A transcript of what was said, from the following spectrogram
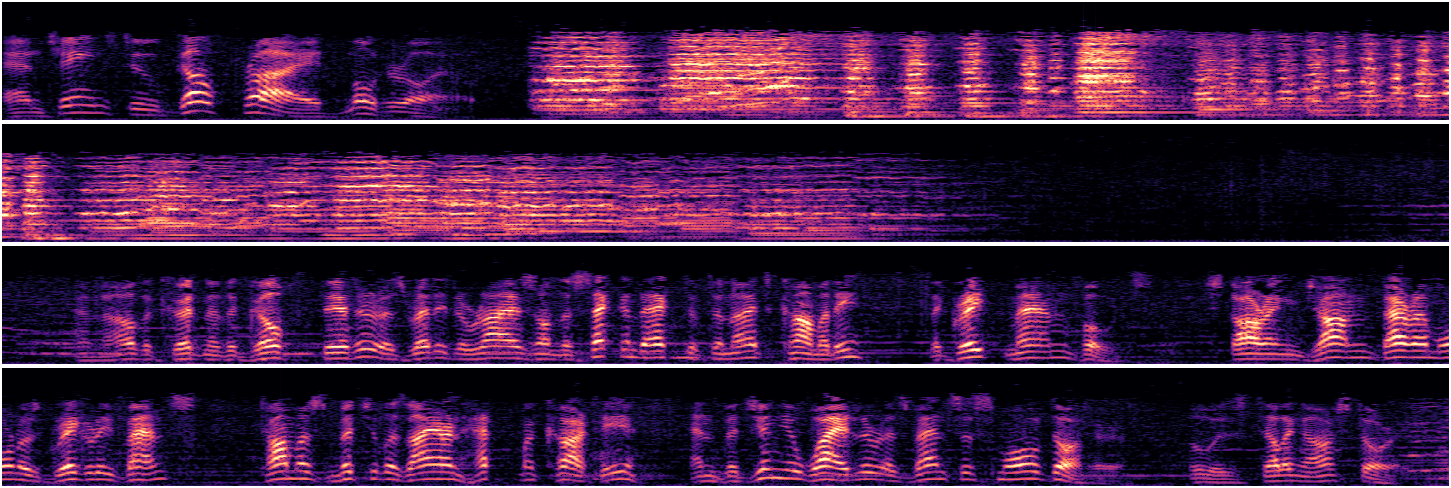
and change to Gulf Pride Motor Oil. Curtain of the Gulf Theater is ready to rise on the second act of tonight's comedy, The Great Man Votes, starring John Barrymore as Gregory Vance, Thomas Mitchell as Iron Hat McCarthy, and Virginia Weidler as Vance's small daughter, who is telling our story. Well,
